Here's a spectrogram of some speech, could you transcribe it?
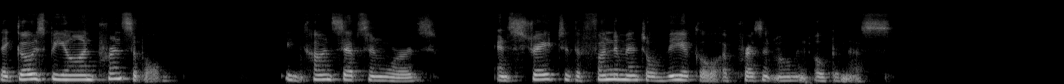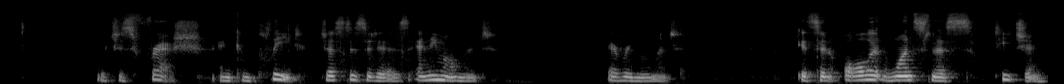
that goes beyond principle in concepts and words and straight to the fundamental vehicle of present moment openness which is fresh and complete, just as it is, any moment, every moment. It's an all at onceness teaching,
